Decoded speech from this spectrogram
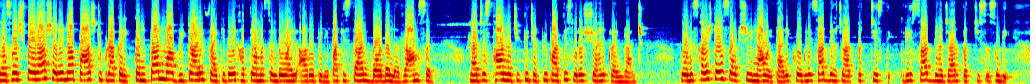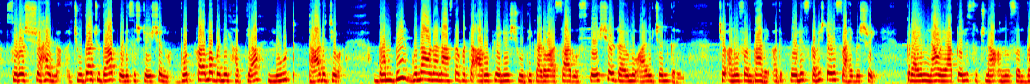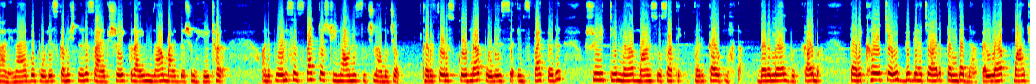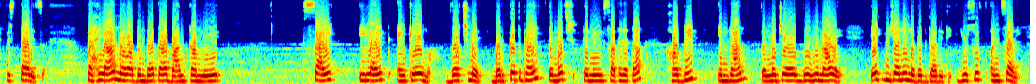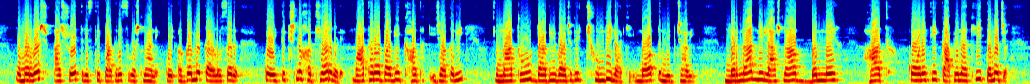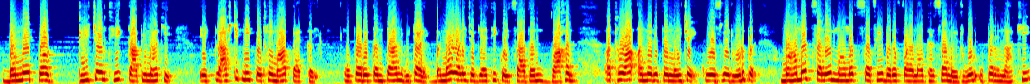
દસ વર્ષ પહેલા શરીરના પાંચ ટુકડા કરી કંતાનમાં વિટાળી ફેંકી દઈ હત્યામાં સંડોવાયેલ આરોપીને પાકિસ્તાન બોર્ડરના રામસર રાજસ્થાન નજીકથી ઝડપી પાડતી સુરત શહેર ક્રાઇમ બ્રાન્ચ. પોલીસ કમિશનર સાહેબ શ્રી નાઓએ તારીખ ઓગણીસ સાત બે હજાર પચીસથી ત્રીસ સાત બે હજાર પચીસ સુધી સુરત શહેરના જુદા જુદા પોલીસ સ્ટેશનમાં ભૂતકાળમાં બનેલ હત્યા, લૂંટ, ધાડ જેવા ગંભીર ગુનાઓના નાસ્તા ફરતા આરોપીઓને શોધી કાઢવા સારું સ્પેશિયલ ડ્રાઇવનું આયોજન કરેલ. જે અનુસંધાને પોલીસ કમિશનર સાહેબ શ્રી ક્રાઇમ નાઓએ આપેલ સૂચના અનુસંધાને નાયબ પોલીસ કમિશનર સાહેબ શ્રી ક્રાઇમના માર્ગદર્શન હેઠળ અને પોલીસ ઇન્સ્પેક્ટર શ્રી નાઓની સૂચના મુજબ, ઘરફોડ સ્કોડના પોલીસ ઇન્સ્પેક્ટર શ્રી ટીમના માણસો સાથે વર્કઆઉટમાં હતા. દરમિયાન ભૂતકાળમાં તારીખ ચૌદ બે બે હજાર પંદરના કલાક પાંચ પિસ્તાલીસ પહેલા નવા બંધાતા બાંધકામની સાઇટ ઇલાઇટ એન્કલેવમાં વોચમેન બરકતભાઈ તેમજ તેની સાથે રહેતા હબીબ ઇમરાન તેમજ ગુહુનાઓએ એકબીજાની મદદગારીથી. યુસુફ અંસારી, ઉંમર વર્ષ આશરે ત્રીસથી પાંત્રીસ વર્ષનાને. કોઈ અગમ્ય કારણોસર કોઈ તીક્ષ્ણ હથિયાર વડે માથાના ભાગે ઘાતક ઈજા કરી, માથું ડાબી બાજુથી છૂંદી નાખી, મોત નિપજાવી. મરનારની લાશના બંને હાથ કોણીથી કાપી નાખી તેમજ બંને પગ ઢીચણથી કાપી નાખી એક પ્લાસ્ટિકની કોથળીમાં પેક કરી. ઉપર કંતાન વિટાળી, બનાવવાળી જગ્યાએથી કોઈ સાધન, વાહન અથવા અન્ય રીતે લઈ જઈ કોઝવે રોડ પર મોહમ્મદ સલીમ, મોહમ્મદ સફી બરફવાળાના ઘર સામે રોડ ઉપર નાખી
